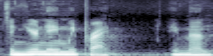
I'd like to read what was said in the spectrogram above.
It's in your name we pray. Amen.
